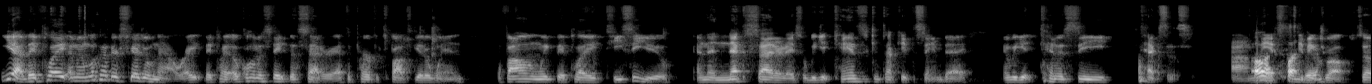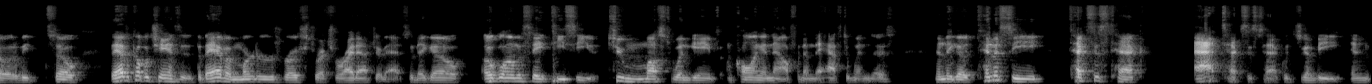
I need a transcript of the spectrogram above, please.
Yeah, they play. I mean, look at their schedule now, right? They play Oklahoma State this Saturday. That's a perfect spot to get a win. The following week they play TCU, and then next Saturday, so we get Kansas, Kentucky at the same day, and we get Tennessee, Texas um, oh, the SEC Big 12. So it'll be so they have a couple chances, but they have a murderer's row stretch right after that. So they go Oklahoma State, TCU, two must-win games. I'm calling it now for them. They have to win this. Then they go Tennessee, Texas Tech, at Texas Tech, which is going to be a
